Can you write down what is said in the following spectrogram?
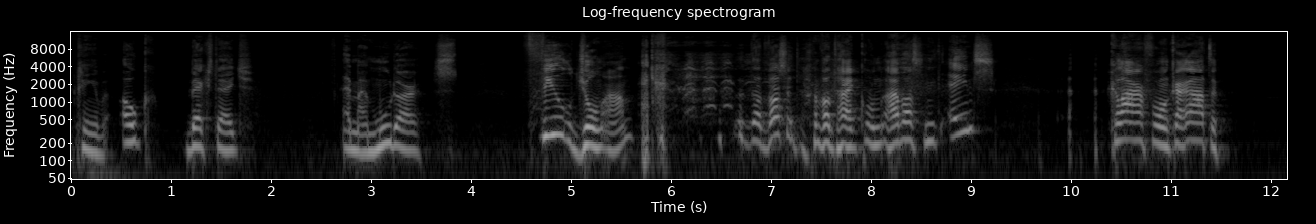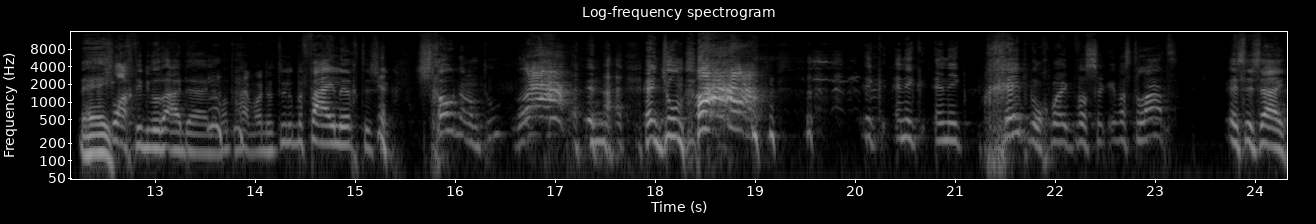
gingen we ook backstage. En mijn moeder viel John aan. dat was het. Want hij, kon, hij was niet eens klaar voor een karate Nee. slag die hij wilde uitdelen. Want hij wordt natuurlijk beveiligd. Dus ik schoot naar hem toe. Ah! En John... Ah! Ik, en, ik, en ik greep nog, maar ik was, ik was te laat. En ze zei,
